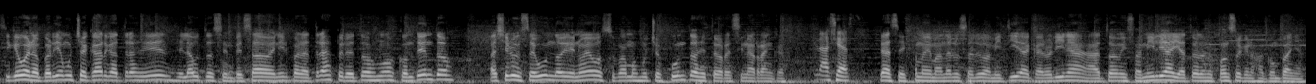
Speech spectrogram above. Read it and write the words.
así que bueno, perdía mucha carga atrás de él. El auto se empezaba a venir para atrás, pero de todos modos contento. Ayer un segundo, hoy de nuevo, sumamos muchos puntos. Esto recién arranca. Gracias. Gracias, déjame mandar un saludo a mi tía, a Carolina, a toda mi familia y a todos los sponsors que nos acompañan.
